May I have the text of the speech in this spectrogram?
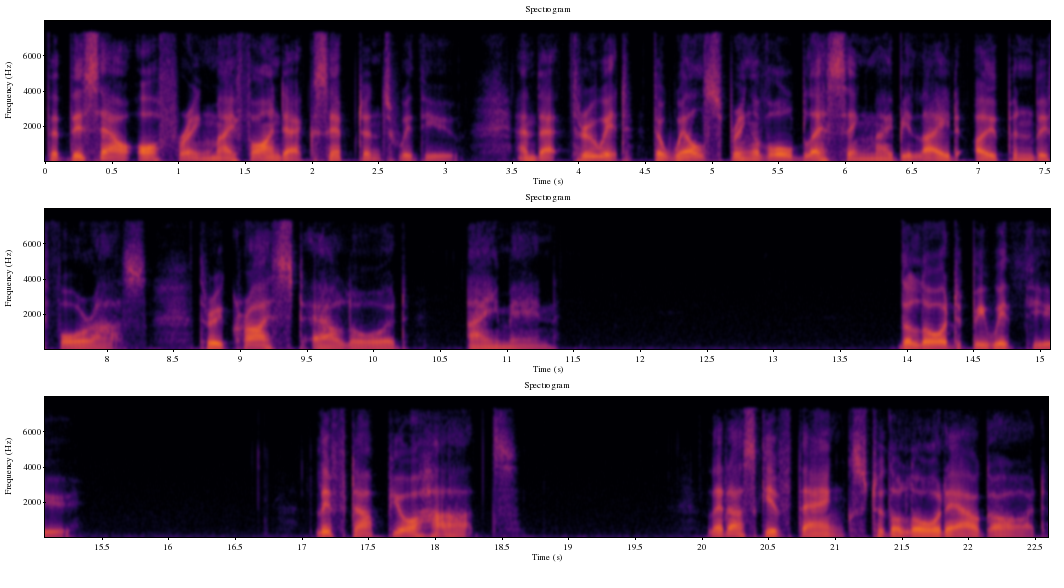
that this our offering may find acceptance with you, and that through it the wellspring of all blessing may be laid open before us. Through Christ our Lord. Amen. The Lord be with you. Lift up your hearts let us give thanks to the Lord our God.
